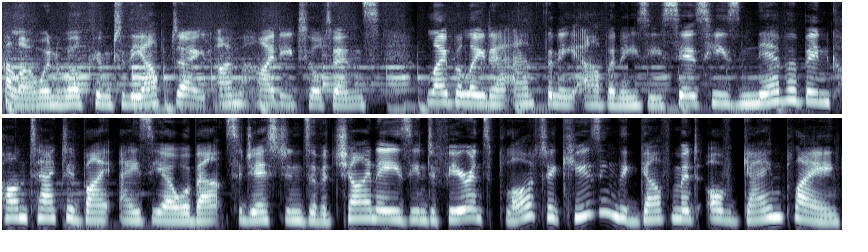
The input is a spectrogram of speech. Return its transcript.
Hello and welcome to the update. I'm Heidi Tiltons. Labor leader Anthony Albanese says he's never been contacted by ASIO about suggestions of a Chinese interference plot accusing the government of game playing.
